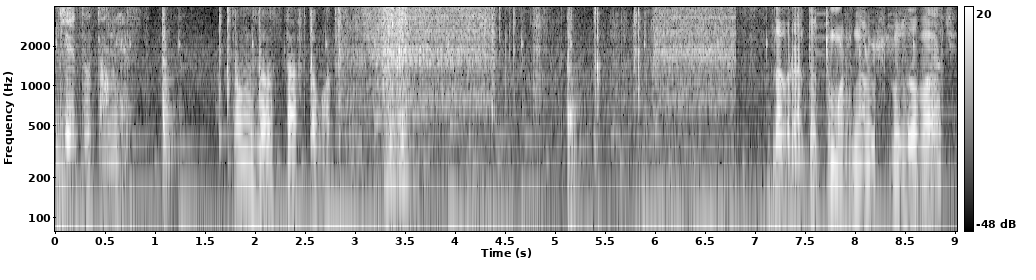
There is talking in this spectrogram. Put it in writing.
Gdzie to tam jest? Tą zostaw, tą odkręć. Dobra, to tu można już luzować.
